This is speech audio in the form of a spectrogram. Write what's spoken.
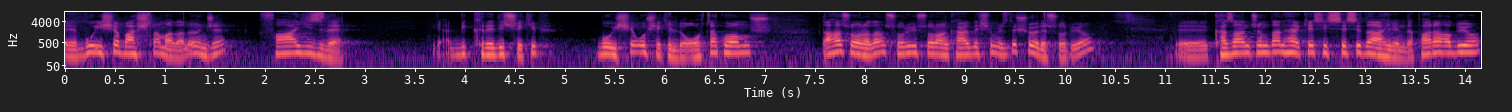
e, bu işe başlamadan önce faizle yani bir kredi çekip bu işe o şekilde ortak olmuş. Daha sonradan soruyu soran kardeşimiz de şöyle soruyor. E, kazancından herkes hissesi dahilinde para alıyor.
